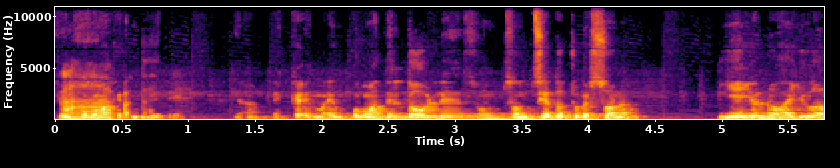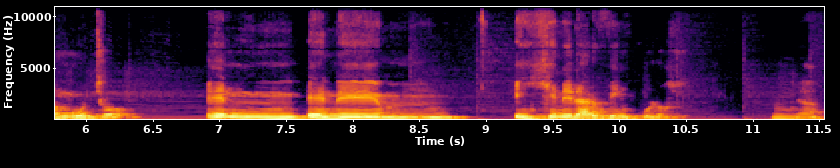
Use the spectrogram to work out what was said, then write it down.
que es un poco ah, más grande. Es, es, un poco más del doble, son, son siete, ocho personas. Y ellos nos ayudan mucho en, en, em, en generar vínculos. Mm. ¿ya?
